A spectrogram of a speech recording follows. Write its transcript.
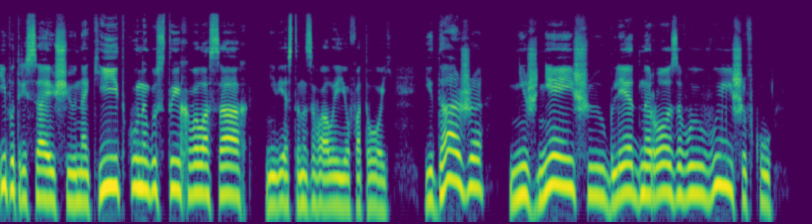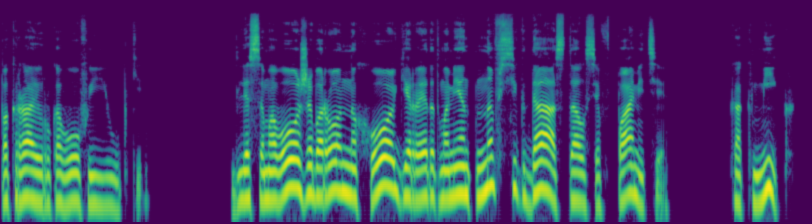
и потрясающую накидку на густых волосах, невеста называла ее фатой, и даже нежнейшую бледно-розовую вышивку по краю рукавов и юбки. Для самого же барона Хоггера этот момент навсегда остался в памяти, как миг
